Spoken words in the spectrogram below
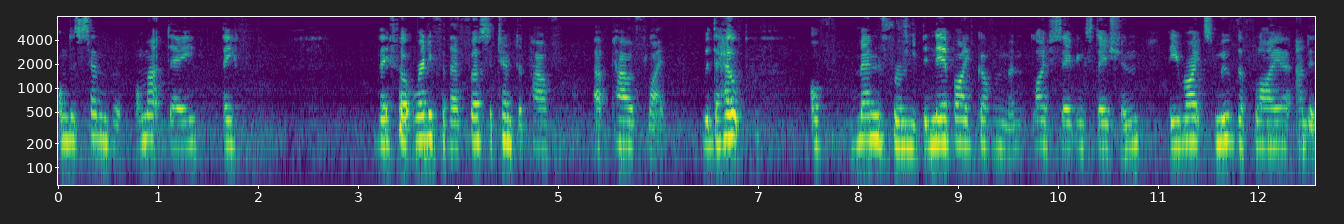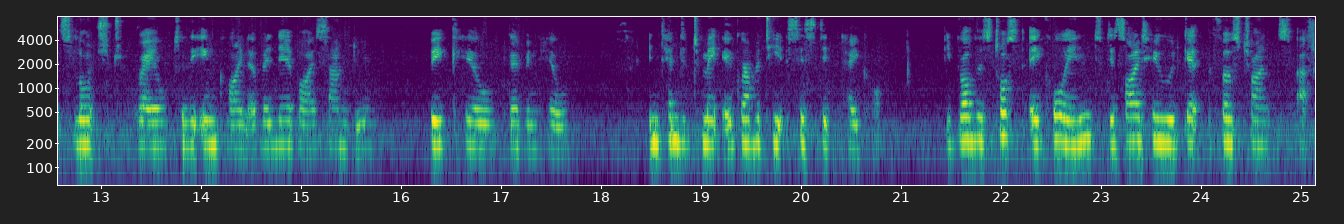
on December on that day they they felt ready for their first attempt at power at powered flight. With the help of men from the nearby government life-saving station, the Wrights moved the flyer and its launched rail to the incline of a nearby sand dune, Big Hill, Devil Hill, intended to make a gravity-assisted takeoff. The brothers tossed a coin to decide who would get the first chance at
